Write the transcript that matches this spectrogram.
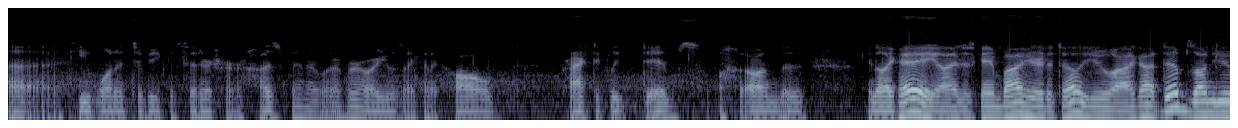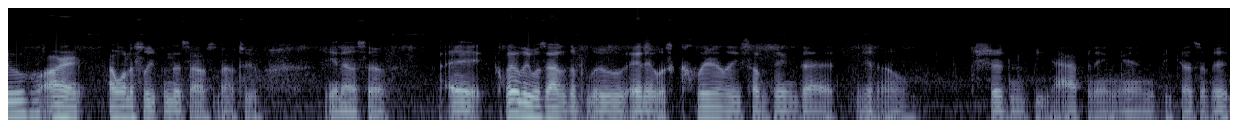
uh, he wanted to be considered her husband or whatever, or he was like gonna call practically dibs on the, you know, like, hey, I just came by here to tell you I got dibs on you. All right, I want to sleep in this house now too, you know. So it clearly was out of the blue, and it was clearly something that you know shouldn't be happening, and because of it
